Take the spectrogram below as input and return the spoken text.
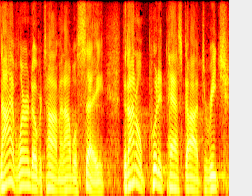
Now, I have learned over time, and I will say that I don't put it past God to reach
